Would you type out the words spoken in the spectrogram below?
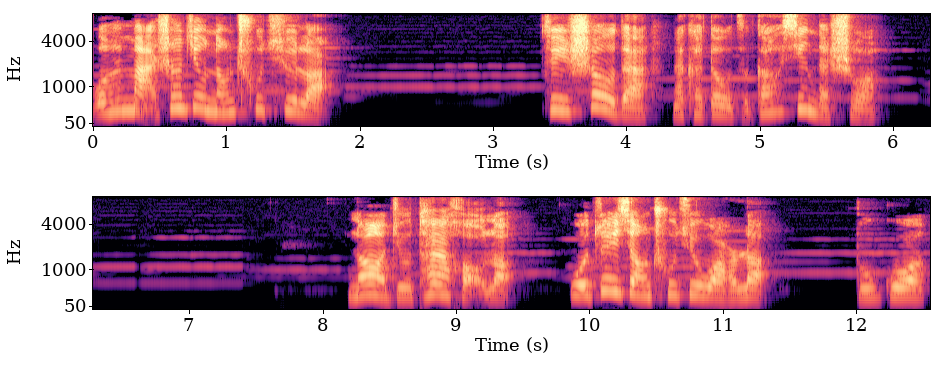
我们马上就能出去了。最瘦的那颗豆子高兴地说：“那就太好了，我最想出去玩了。不过，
